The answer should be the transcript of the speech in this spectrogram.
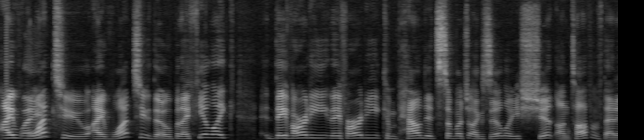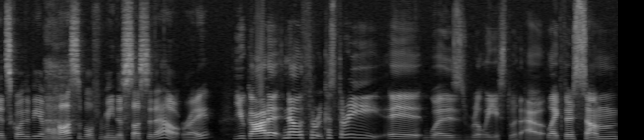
I Like- want to. I want to though, but I feel like they've already they've already compounded so much auxiliary shit on top of that. It's going to be impossible for me to suss it out, right? You got it. No, because three it was released without like. There's some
